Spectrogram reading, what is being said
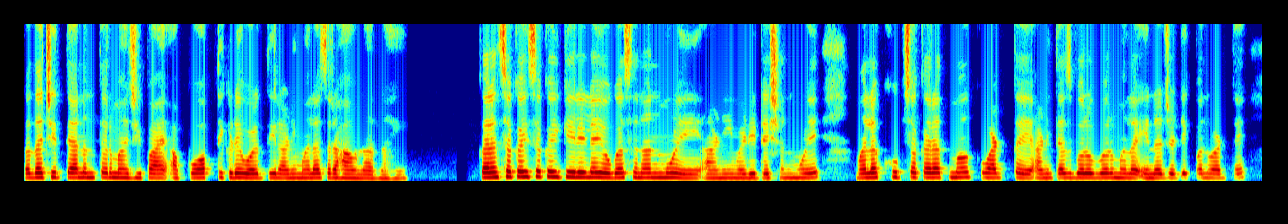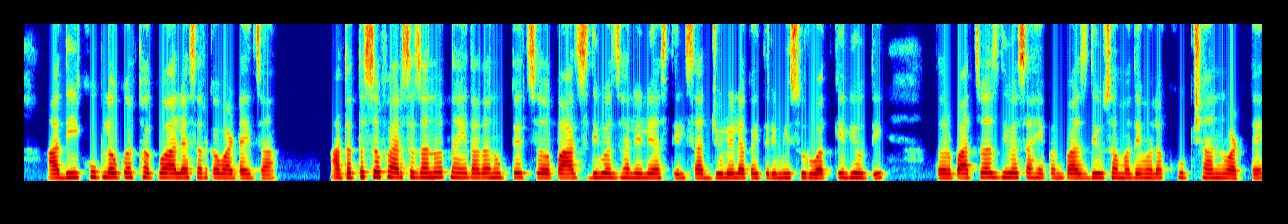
कदाचित त्यानंतर माझी पाय आपोआप तिकडे वळतील आणि मलाच राहवणार नाही. कारण सकाळी सकाळी केलेल्या योगासनांमुळे आणि मेडिटेशनमुळे मला खूप सकारात्मक वाटतंय आणि त्याचबरोबर मला एनर्जेटिक पण वाटते आधी खूप लवकर थकवा आल्यासारखा वाटायचा. आता तसं फारसं जाणवत नाहीत आता नुकतेच पाच दिवस झालेले असतील. सात जुलैला काहीतरी मी सुरुवात केली होती. तर पाचवाच दिवस आहे पण पाच दिवसामध्ये मला खूप छान वाटतंय.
